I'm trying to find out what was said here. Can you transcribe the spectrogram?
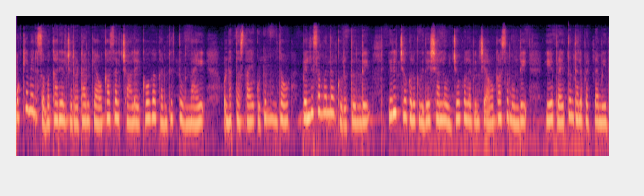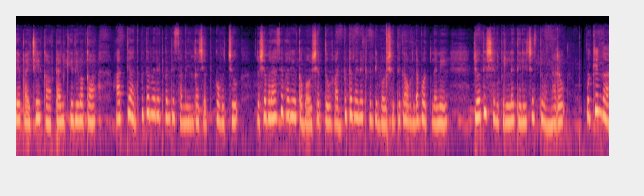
ముఖ్యమైన శుభకార్యాలు జరగడానికి అవకాశాలు చాలా ఎక్కువగా కనిపిస్తూ ఉన్నాయి ఉన్నత స్థాయి కుటుంబంతో పెళ్ళి సంబంధం కురుతుంది. నిరుద్యోగులకు విదేశాల్లో ఉద్యోగం లభించే అవకాశం ఉంది. ఏ ప్రయత్నం తలపెట్టినా మీదే పైచేయి కావటానికి ఇది ఒక అత్య అద్భుతమైనటువంటి సమయంగా చెప్పుకోవచ్చు. వృషభ రాశి వారి యొక్క భవిష్యత్తు అద్భుతమైనటువంటి భవిష్యత్తుగా ఉండబోతుందని జ్యోతిష్ నిపుణులే తెలియజేస్తూ ఉన్నారు. ముఖ్యంగా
